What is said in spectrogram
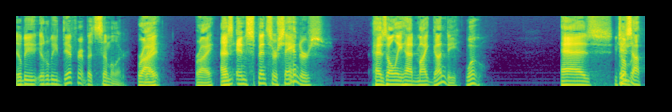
It'll be it'll be different but similar. right, right. And, And- and Spencer Sanders has only had Mike Gundy Whoa. as his about-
